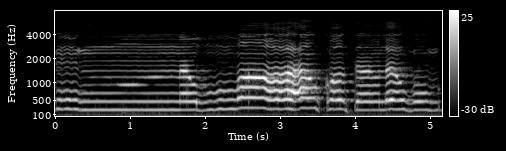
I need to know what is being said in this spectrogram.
ولكن الله قتلهم.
